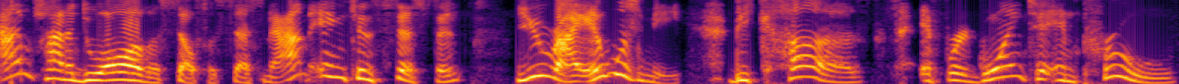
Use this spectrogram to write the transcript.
I'm trying to do all the self assessment. I'm inconsistent. You're right. It was me. Because if we're going to improve,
